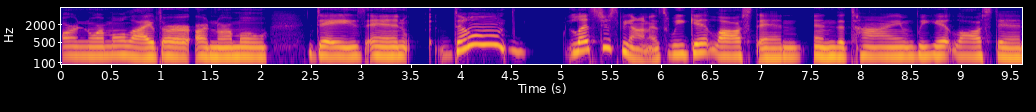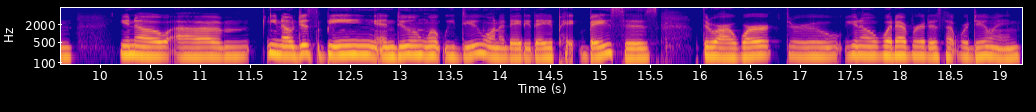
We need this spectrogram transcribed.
our normal lives or our normal days and don't let's just be honest we get lost in in the time we get lost in you know, um, you know, just being and doing what we do on a day to day basis through our work, through, you know, whatever it is that we're doing.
